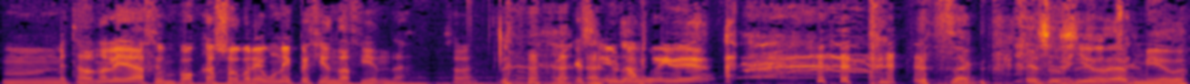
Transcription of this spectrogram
Mm, me está dando la idea de hacer un podcast sobre una inspección de Hacienda, ¿sabes? Creo que sería una buena idea. Exacto. Eso sí da miedo.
